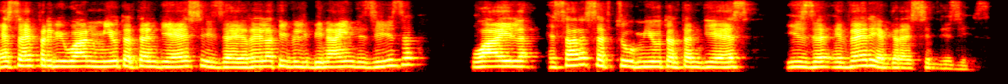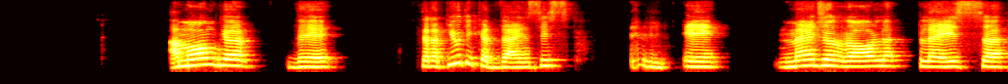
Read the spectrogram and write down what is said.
SF3B1 mutant MDS is a relatively benign disease, while SRSF2 mutant MDS is a very aggressive disease. Among uh, the therapeutic advances, a major role plays uh,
